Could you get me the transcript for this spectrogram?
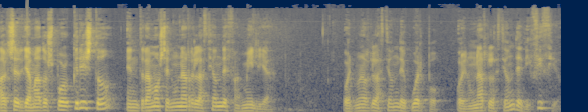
Al ser llamados por Cristo, entramos en una relación de familia, o en una relación de cuerpo, o en una relación de edificio.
